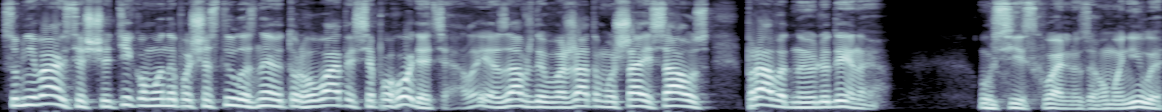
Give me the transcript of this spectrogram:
Сумніваюся, що ті, кому не пощастило з нею торгуватися, погодяться, але я завжди вважатиму Шай Саус праведною людиною. Усі схвально загомоніли,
